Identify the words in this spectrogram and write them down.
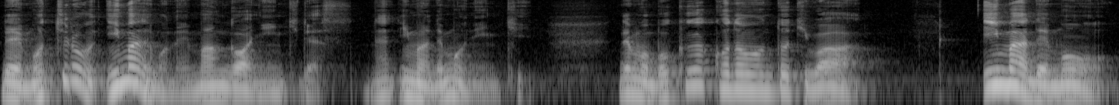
でもちろん今でもね漫画は人気です、ね、今でも人気。でも僕が子供の時は今でも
